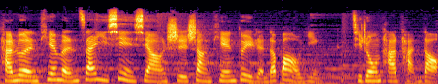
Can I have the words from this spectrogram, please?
谈论天文灾异现象是上天对人的报应。其中他谈到：“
